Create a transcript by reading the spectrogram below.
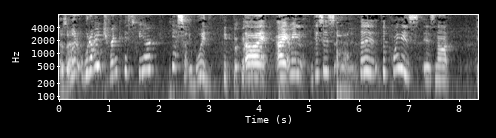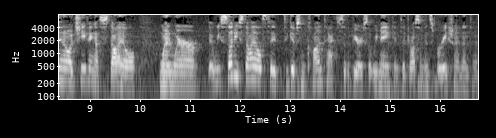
Is that Would, would I drink this beer? Yes, I would. uh, I, I mean, this is the the point is is not you know achieving a style when we're we study styles to, to give some context to the beers that we make and to draw some inspiration and to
